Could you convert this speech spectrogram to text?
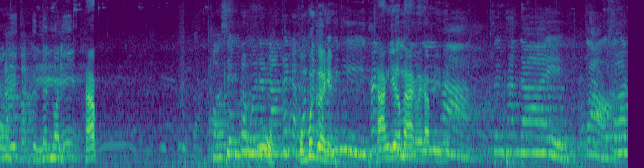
ยังมีตื่นเต้นกว่านี้ครับขอเสียงประมือดังๆให้กับผมเพิ่งเคยเห็นท่านประธานพิธีช้างเยอะมากเลยครับปีนี้ค่ะซึ่งท่านได้กล่าวต้อน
